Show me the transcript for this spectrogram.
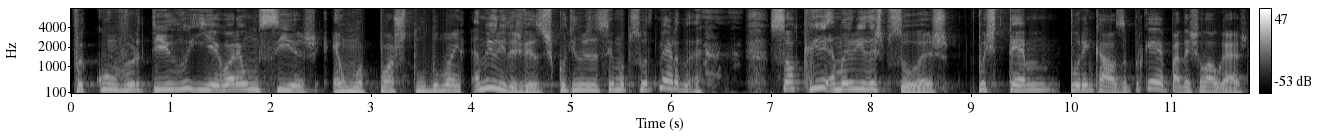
foi convertido e agora é um Messias, é um apóstolo do bem. A maioria das vezes continuas a ser uma pessoa de merda. Só que a maioria das pessoas depois teme pôr em causa. Porque é pá, deixa lá o gajo.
